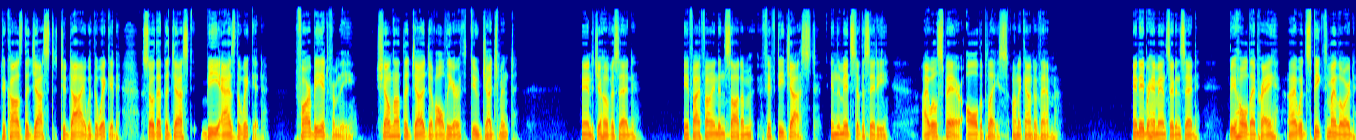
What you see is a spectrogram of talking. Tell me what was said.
to cause the just to die with the wicked, so that the just be as the wicked. Far be it from thee. Shall not the judge of all the earth do judgment? And Jehovah said, if I find in Sodom fifty just in the midst of the city, I will spare all the place on account of them. And Abraham answered and said, Behold, I pray, I would speak to my Lord,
